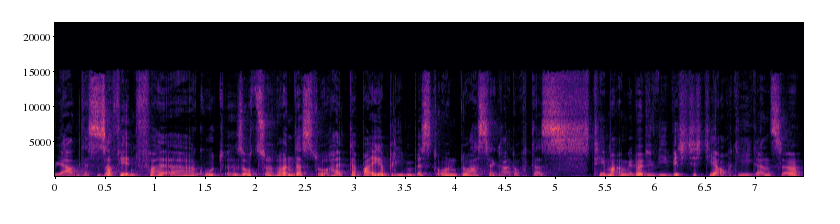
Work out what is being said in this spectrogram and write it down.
ja, das ist auf jeden Fall äh, gut so zu hören, dass du halt dabei geblieben bist und du hast ja gerade auch das Thema angedeutet, wie wichtig dir auch die ganze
